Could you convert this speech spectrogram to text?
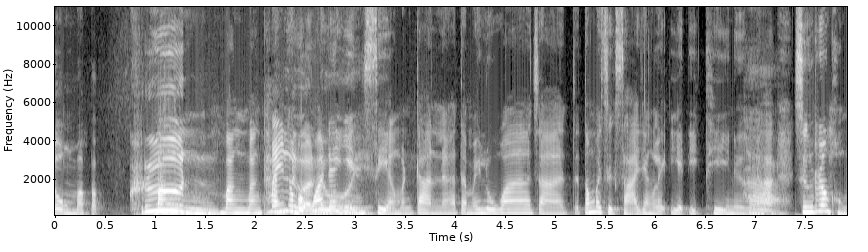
ลงมาแบบ คลื่นบางบางท่านก็บอกว่าได้ยินเสียงเหมือนกันนะคะแต่ไม่รู้ว่าจะจะต้องไปศึกษาอย่างละเอียดอีกทีหนึ่งนะคะซึ่งเรื่องของ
